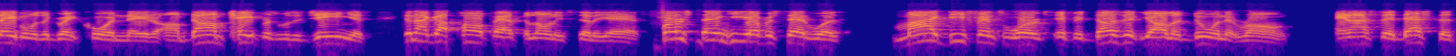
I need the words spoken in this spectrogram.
Saban was a great coordinator. Um, Dom Capers was a genius. Then I got Paul Pasqualoni, silly ass. First thing he ever said was, "My defense works. If it doesn't, y'all are doing it wrong." And I said, "That's the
